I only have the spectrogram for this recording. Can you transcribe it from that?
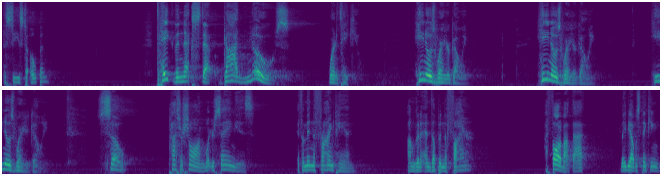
the seas to open? Take the next step. God knows where to take you. He knows where you're going. He knows where you're going. He knows where you're going. So, Pastor Sean, what you're saying is, if I'm in the frying pan, I'm going to end up in the fire. I thought about that. Maybe I was thinking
